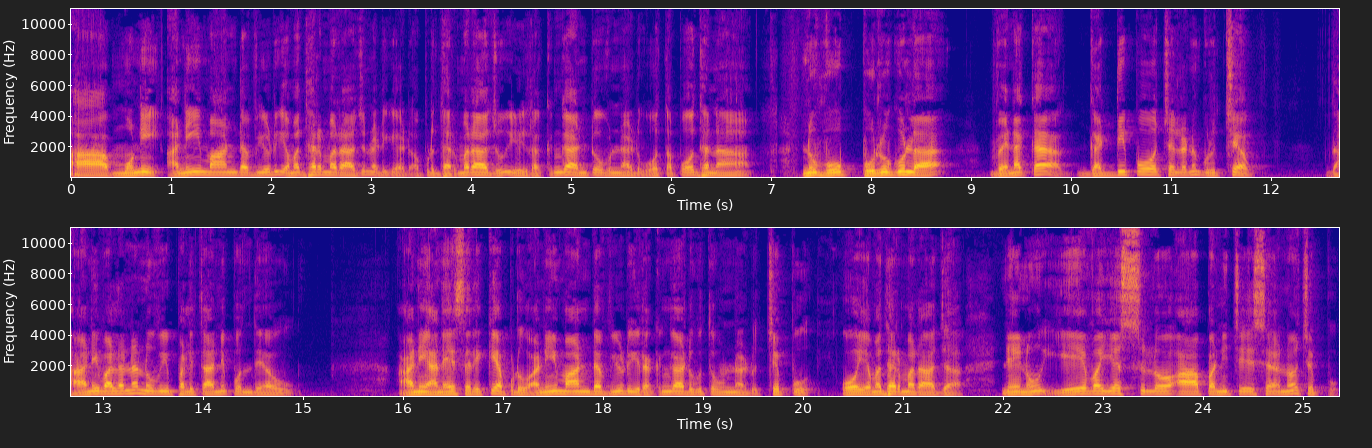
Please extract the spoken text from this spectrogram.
ఆ ముని అనీమాండవ్యుడు యమధర్మరాజును అడిగాడు. అప్పుడు ధర్మరాజు ఈ రకంగా అంటూ ఉన్నాడు ఓ తపోధన నువ్వు పురుగుల వెనక గడ్డిపోచలను గుర్చావు. దాని వలన నువ్వు ఈ ఫలితాన్ని పొందావు. అని అనేసరికి అప్పుడు అనీమాండవ్యుడు ఈ రకంగా అడుగుతూ ఉన్నాడు చెప్పు ఓ యమధర్మరాజా నేను ఏ వయస్సులో ఆ పని చేశానో చెప్పు.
